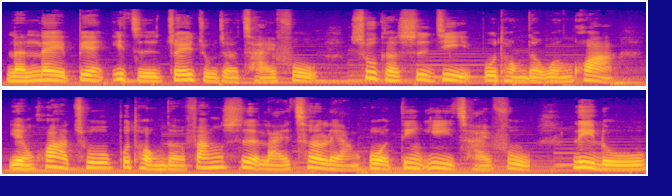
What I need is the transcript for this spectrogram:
人类便一直追逐着财富。数个世纪，不同的文化演化出不同的方式来测量或定义财富，例如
